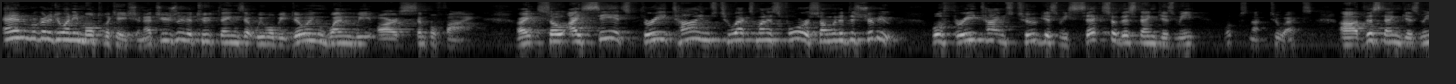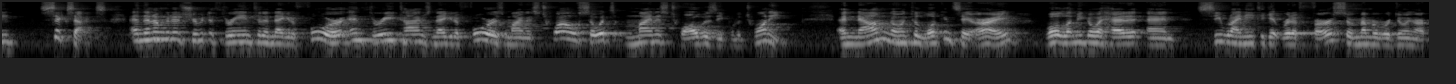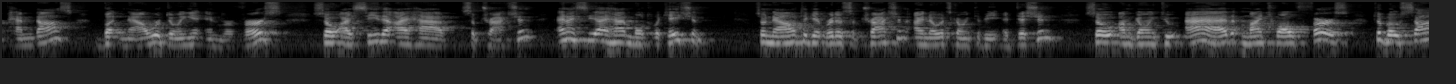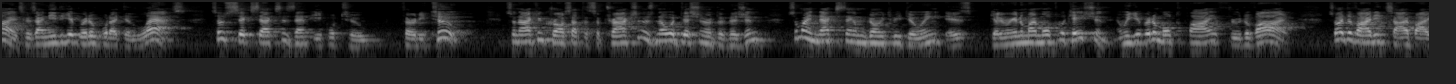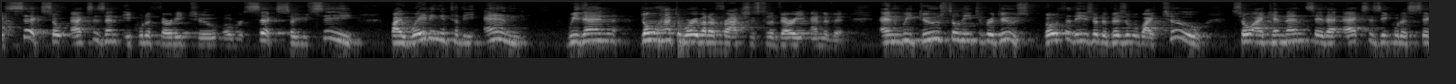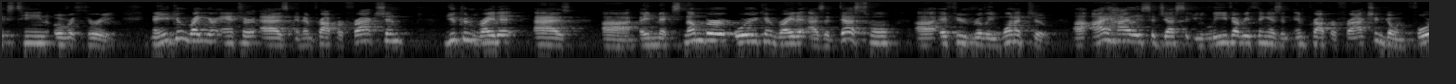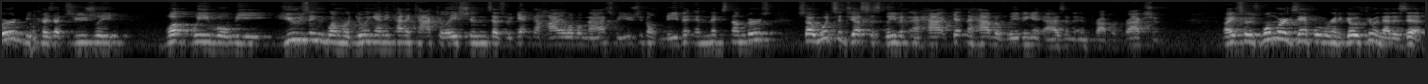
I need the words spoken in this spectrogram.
And we're going to do any multiplication. That's usually the two things that we will be doing when we are simplifying. All right, so I see it's 3 times 2x minus 4, so I'm going to distribute. Well, 3 times 2 gives me 6, so this then gives me, whoops, not 2x. Uh, this then gives me 6x. And then I'm going to distribute the 3 into the negative 4, and 3 times negative 4 is minus 12, so it's minus 12 is equal to 20. And now I'm going to look and say, all right, well, let me go ahead and see what I need to get rid of first. So remember, we're doing our PEMDAS, but now we're doing it in reverse. So I see that I have subtraction, and I see I have multiplication. So now to get rid of subtraction, I know it's going to be addition. So I'm going to add my 12 first to both sides because I need to get rid of what I did last. So 6x is then equal to 32. So now I can cross out the subtraction. There's no addition or division. So my next thing I'm going to be doing is getting rid of my multiplication. And we get rid of multiply through divide. So I divide each side by 6. So x is then equal to 32 over 6. So you see, by waiting until the end, we then don't have to worry about our fractions to the very end of it. And we do still need to reduce. Both of these are divisible by 2, so I can then say that x is equal to 16 over 3. Now you can write your answer as an improper fraction, you can write it as uh, a mixed number, or you can write it as a decimal uh, if you really wanted to. Uh, I highly suggest that you leave everything as an improper fraction going forward because that's usually what we will be using when we're doing any kind of calculations as we get into higher level maths. We usually don't leave it in mixed numbers. So I would suggest us leaving a ha- get in the habit of leaving it as an improper fraction. All right, so there's one more example we're going to go through, and that is it.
